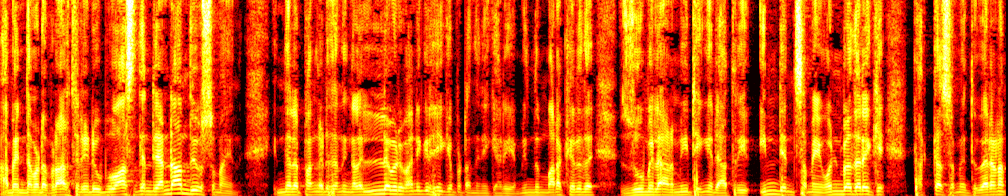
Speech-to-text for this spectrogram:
അവൻ നമ്മുടെ പ്രാർത്ഥനയുടെ ഉപവാസത്തിന്റെ രണ്ടാം ദിവസമായിരുന്നു ഇന്നലെ പങ്കെടുത്ത നിങ്ങളെല്ലാവരും അനുഗ്രഹിക്കപ്പെട്ടെന്ന് എനിക്കറിയാം. ഇന്നും മറക്കരുത്. സൂമിലാണ് മീറ്റിംഗ് രാത്രി ഇന്ത്യൻ സമയം ഒൻപതരയ്ക്ക്. തക്ക സമയത്ത് വരണം.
